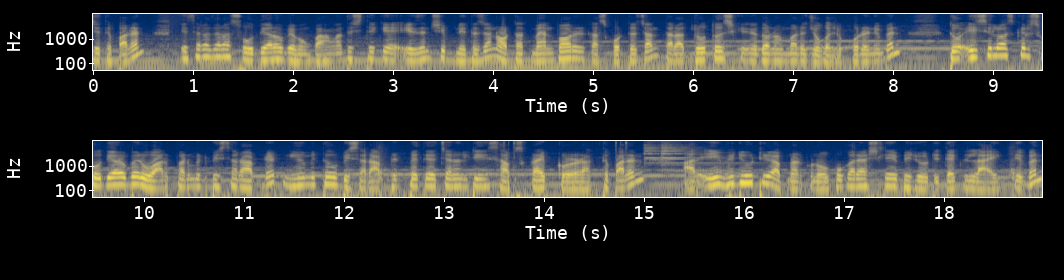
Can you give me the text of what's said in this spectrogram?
যেতে পারেন। এছাড়া যারা সৌদি আরব এবং বাংলাদেশ থেকে এজেন্টশিপ নিতে চান, অর্থাৎ ম্যান পাওয়ারের কাজ করতে চান, তারা দ্রুত স্ক্রিনে দেওয়া নম্বরে যোগাযোগ করে নেবেন। তো এই ছিল আজকের সৌদি আরবের ওয়ার্ক পারমিট ভিসার আপডেট। নিয়মিত ভিসার আপডেট পেতে চ্যানেলটি সাবস্ক্রাইব করে রাখতে পারেন। আর এই ভিডিওটি আপনার কোনো উপকারে আসলে ভিডিওটিতে একটি লাইক দেবেন।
